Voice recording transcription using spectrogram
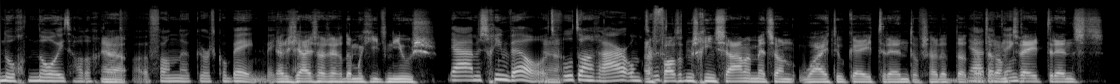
nog nooit hadden gehoord van- van eh, Kurt Cobain. Weet Ja, dus jij zou zeggen, dan moet je iets nieuws. ja, misschien wel. Het voelt dan raar om Maar terug valt het misschien samen met zo'n Y2K-trend of zo? Dat, dat, Ja, dat er dan twee trends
